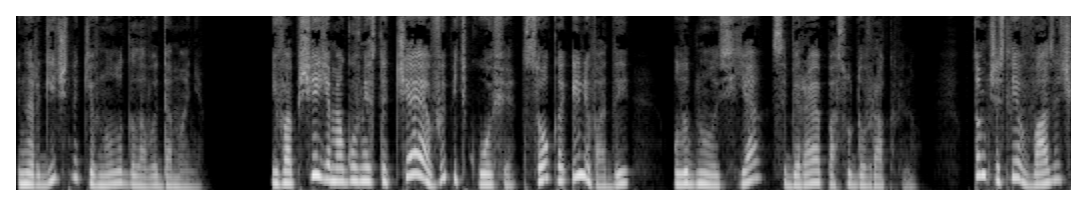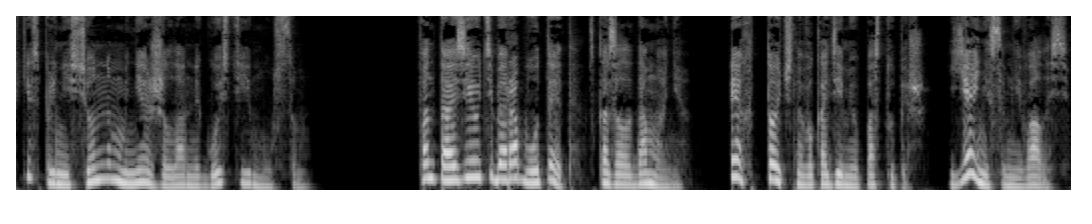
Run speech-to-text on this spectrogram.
Энергично кивнула головой Даманя. И вообще я могу вместо чая выпить кофе, сока или воды, улыбнулась я, собирая посуду в раковину, в том числе в вазочке с принесенным мне желанной гостьей муссом. «Фантазия у тебя работает», — сказала Даманя. Эх, точно в академию поступишь. Я и не сомневалась.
